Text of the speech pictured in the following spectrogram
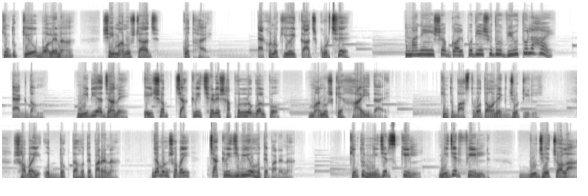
কিন্তু কেউ বলে না সেই মানুষটা আজ কোথায়? এখনও কি ওই কাজ করছে? মানে এইসব গল্প দিয়ে শুধু ভিউ তোলা হয়? একদম। মিডিয়া জানে এই সব চাকরি ছেড়ে সাফল্য গল্প মানুষকে হাই দেয়। কিন্তু বাস্তবতা অনেক জটিল। সবাই উদ্যোক্তা হতে পারে না। যেমন সবাই চাকরিজীবীও হতে পারে না। কিন্তু নিজের স্কিল নিজের ফিল্ড বুঝে চলা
